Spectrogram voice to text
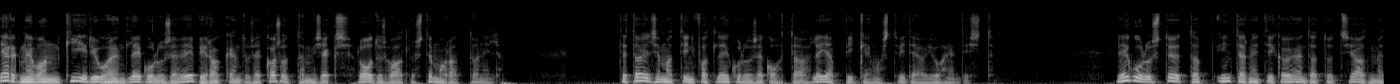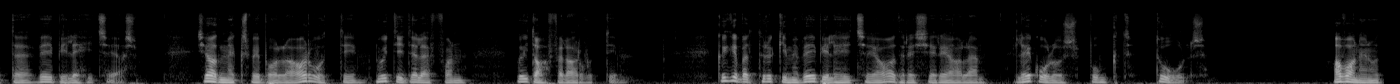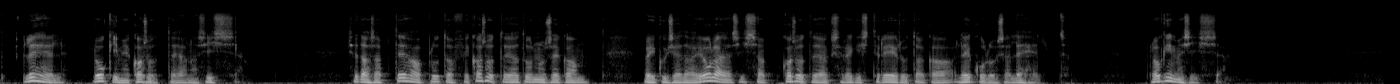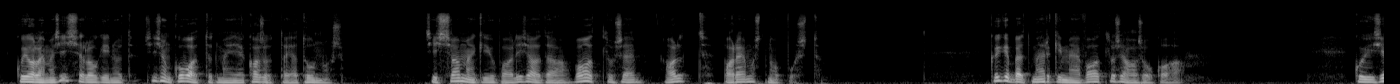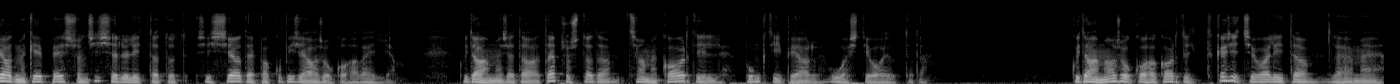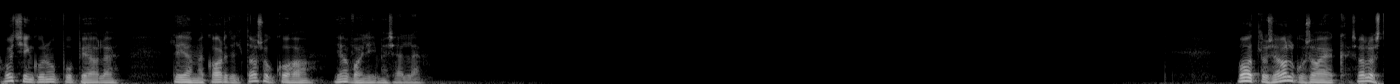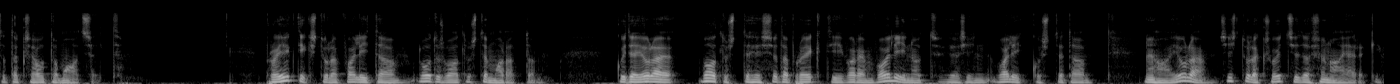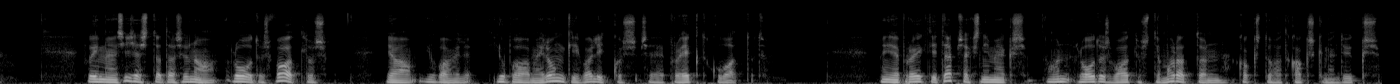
järgnev on kiirjuhend Leguluse veebirakenduse kasutamiseks loodusvaatluste maratonil. detailsemat infot Leguluse kohta leiab pikemast videojuhendist. Legulus töötab internetiga ühendatud seadmete veebilehitsejas. seadmeks võib olla arvuti, nutitelefon või tahvelarvuti. kõigepealt trükime veebilehitseja aadressireale legulus.tools. avanenud lehel logime kasutajana sisse. seda saab teha Bluetoothi kasutajatunnusega või kui seda ei ole, siis saab kasutajaks registreeruda ka Leguluse lehelt. logime sisse. kui oleme sisse loginud, siis on kuvatud meie kasutajatunnus. siis saamegi juba lisada vaatluse alt paremast nupust. kõigepealt märgime vaatluse asukoha kui seadme GPS on sisse lülitatud, siis seade pakub ise asukoha välja. kui tahame seda täpsustada, saame kaardil punkti peal uuesti vajutada. kui tahame asukoha kaardilt käsitsi valida, läheme otsingu nupu peale, leiame kaardilt asukoha ja valime selle vaatluse algusaeg salvestatakse automaatselt projektiks tuleb valida loodusvaatluste maraton. kui te ei ole vaatlust tehes seda projekti varem valinud ja siin valikus teda näha ei ole, siis tuleks otsida sõna järgi. võime sisestada sõna loodusvaatlus ja juba meil, juba meil ongi valikus see projekt kuvatud. meie projekti täpseks nimeks on Loodusvaatluste maraton kaks tuhat kakskümmend üks.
